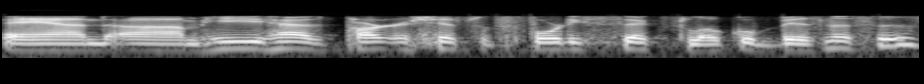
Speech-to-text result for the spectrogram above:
and um, he has partnerships with 46 local businesses,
